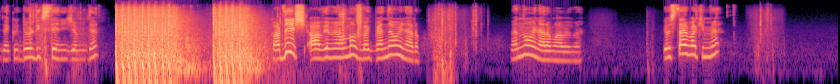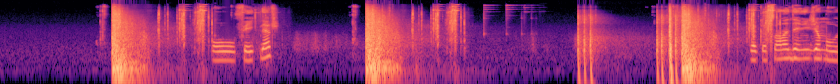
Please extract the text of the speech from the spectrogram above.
Bir dakika 4x deneyeceğim bir de. Kardeş AVM olmaz bak ben de oynarım. Ben de oynarım AVM. Göster bakayım bir. Oo fake'ler. Dakika sana deneyeceğim o.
